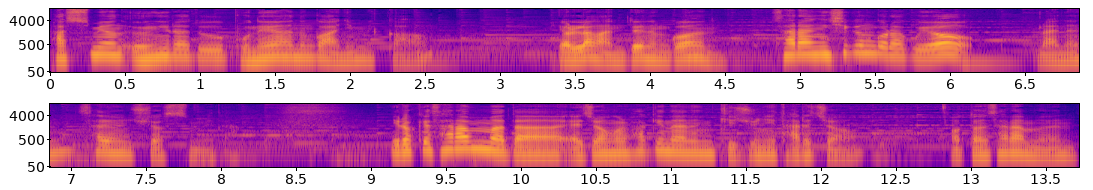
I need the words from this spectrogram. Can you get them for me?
봤으면 응이라도 보내야 하는 거 아닙니까? 연락 안 되는 건 사랑이 식은 거라고요. 라는 사연 주셨습니다. 이렇게 사람마다 애정을 확인하는 기준이 다르죠. 어떤 사람은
